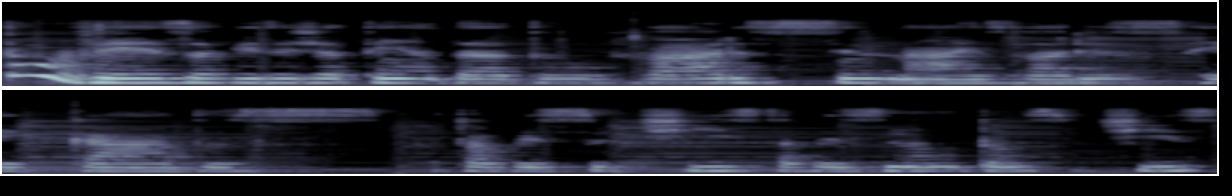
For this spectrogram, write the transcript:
Talvez a vida já tenha dado vários sinais, vários recados, talvez sutis, talvez não tão sutis,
